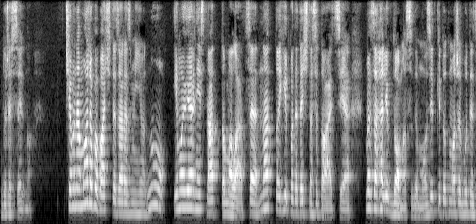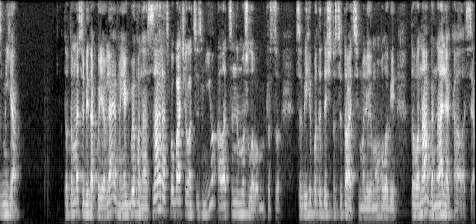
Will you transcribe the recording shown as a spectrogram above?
дуже сильно. Чи вона може побачити зараз змію? Ну, імовірність надто мала. Це надто гіпотетична ситуація. Ми взагалі вдома сидимо. Звідки тут може бути змія? Тобто ми собі так уявляємо, якби вона зараз побачила цю змію, але це неможливо. Ми просто собі гіпотетичну ситуацію малюємо в голові, то вона би налякалася.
